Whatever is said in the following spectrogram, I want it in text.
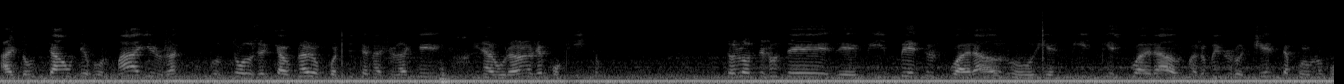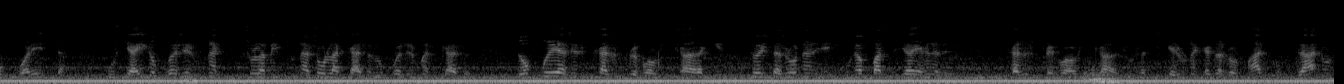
al downtown de Fort Myers, o sea, con todo, cerca a un aeropuerto internacional que inauguraron hace poquito. Estos lotes son de, mil metros cuadrados o diez mil pies cuadrados, más o menos 80 por 1,40. Usted ahí no puede hacer una, solamente una sola casa, no puede hacer más casas. No puede hacer casas prefabricadas. Aquí en toda esta zona, en ninguna parte ya dejan hacer casas prefabricadas. O sea, tiene que ser una casa normal, con planos,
